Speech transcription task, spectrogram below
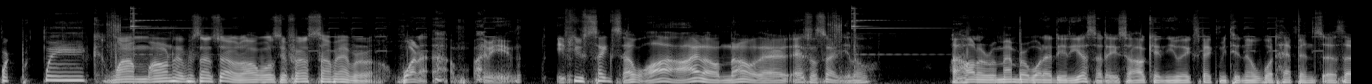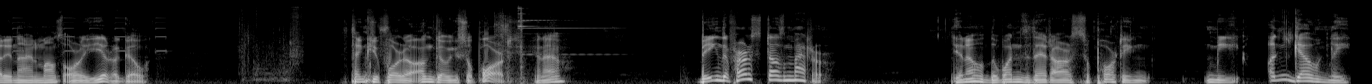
quack, quack. Well, I'm 100% sure that was your first time ever. What? Uh, I mean, if you say so, I, I don't know. As I said, you know, I hardly remember what I did yesterday, so how can you expect me to know what happened uh, 39 months or a year ago? Thank you for your ongoing support, you know? being the first doesn't matter. You know, the ones that are supporting me ongoingly,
